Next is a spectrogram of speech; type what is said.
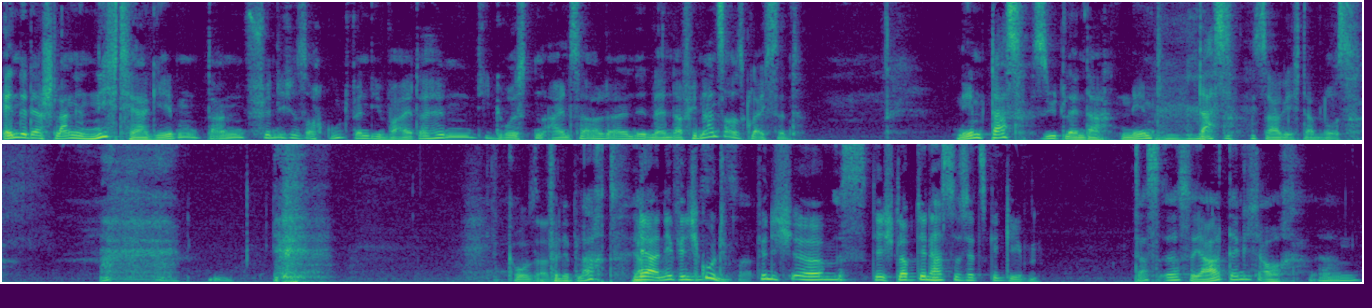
Ende der Schlange nicht hergeben, dann finde ich es auch gut, wenn die weiterhin die größten Einzahler in den Länderfinanzausgleich sind. Nehmt das, Südländer, nehmt das, sage ich da bloß. Großartig. Philipp lacht. Ja, ja nee, finde ich gut. Finde ich, ähm, ich glaube, den hast du es jetzt gegeben. Das ist, ja, denke ich auch. Ähm,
